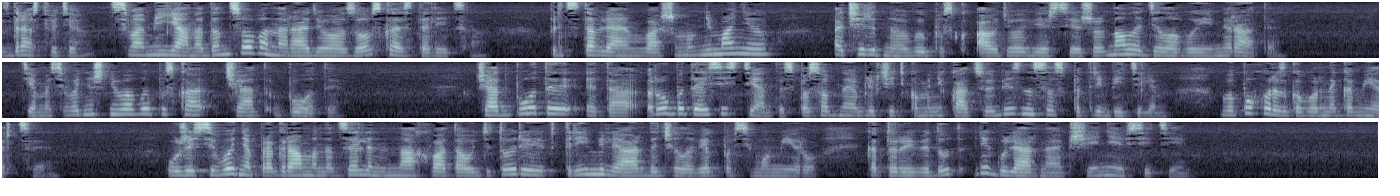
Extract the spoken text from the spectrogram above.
Здравствуйте, с вами Яна Донцова на радио «Азовская столица». Представляем вашему вниманию очередной выпуск аудиоверсии журнала «Деловые Эмираты». Тема сегодняшнего выпуска – чат-боты. Чат-боты – это роботы-ассистенты, способные облегчить коммуникацию бизнеса с потребителем в эпоху разговорной коммерции. Уже сегодня программы нацелены на охват аудитории в 3 миллиарда человек по всему миру, которые ведут регулярное общение в сети.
